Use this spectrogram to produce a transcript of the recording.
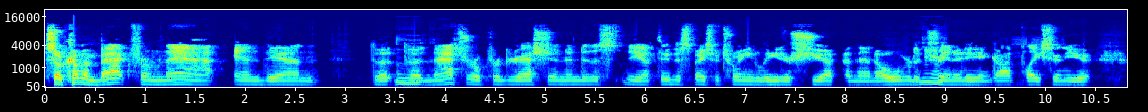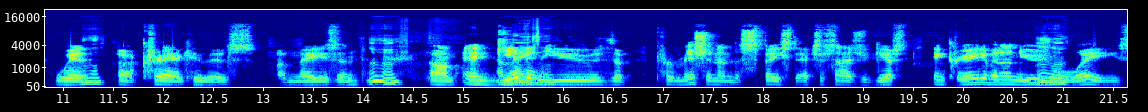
So coming back from that, and then the the Mhm. natural progression into this, you know, through the space between leadership, and then over to Mhm. Trinity, and God placing you with Mhm. uh, Craig, who is amazing, um, and giving Amazing. you the permission and the space to exercise your gifts in creative and unusual ways.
